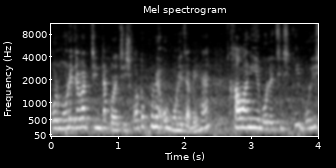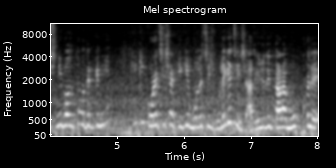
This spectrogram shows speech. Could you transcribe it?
ওর মরে যাওয়ার চিন্তা করেছিস, কতক্ষণে ও মরে যাবে হ্যাঁ? খাওয়া নিয়ে বলেছিস, কি বলিসনি বলতো ওদেরকে নিয়ে? কি কি করেছিস আর কি কি বলেছিস, ভুলে গেছিস? আজকে যদি তারা মুখ খোলে,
